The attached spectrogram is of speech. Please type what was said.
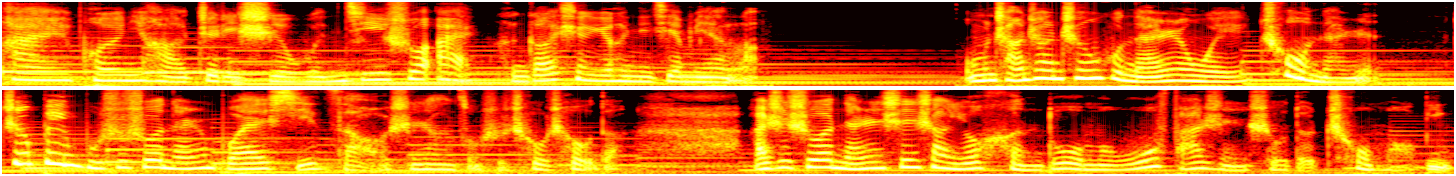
嗨，朋友你好，这里是文姬说爱，很高兴又和你见面了。我们常常称呼男人为臭男人，这并不是说男人不爱洗澡，身上总是臭臭的，而是说男人身上有很多我们无法忍受的臭毛病。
